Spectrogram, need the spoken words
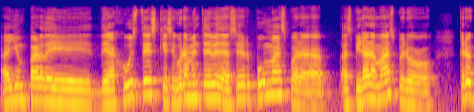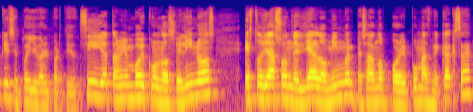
hay un par de, de ajustes que seguramente debe de hacer Pumas para aspirar a más, pero creo que se puede llevar el partido. Sí, yo también voy con los felinos. Estos ya son del día de domingo, empezando por el Pumas Necaxa.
